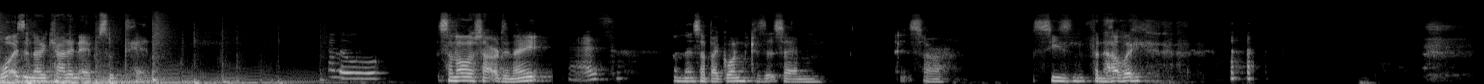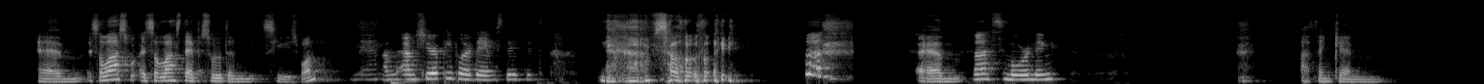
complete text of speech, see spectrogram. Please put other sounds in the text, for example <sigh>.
What is it now, Karen? Episode 10. Hello. It's another Saturday night, Yes. and it's a big one because it's um it's our season finale. <laughs> um it's the last it's the last episode in series one. Yeah. I'm, I'm sure people are devastated. Yeah, <laughs> Absolutely. <laughs> um Last morning. I think um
